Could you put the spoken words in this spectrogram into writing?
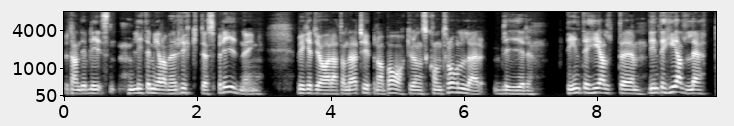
Utan det blir lite mer av en ryktespridning. Vilket gör att den där typen av bakgrundskontroller blir det är inte helt, eh, det är inte helt lätt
